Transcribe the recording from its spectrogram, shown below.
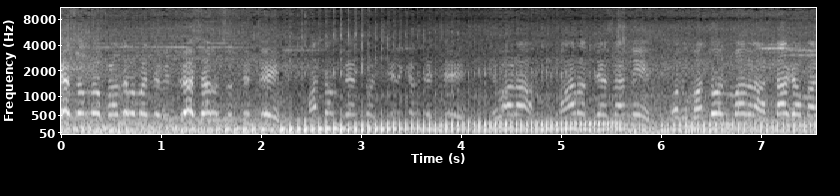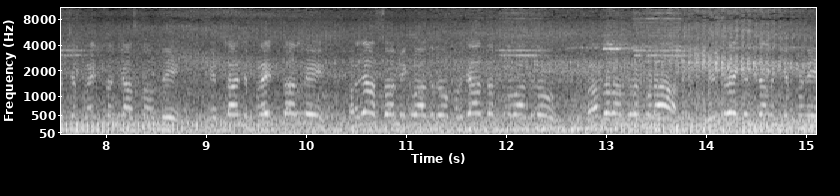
దేశంలో ప్రజల మధ్య విద్వేషాలు సృష్టించి మతం పేరుతో చీలికలు తెచ్చి ఇవాళ భారతదేశాన్ని ఒక మతోన్మాదన అడ్డాగా మార్చే ప్రయత్నం చేస్తూ ఉంది. ఇట్లాంటి ప్రయత్నాల్ని ప్రజాస్వామికవాదులు ప్రజాతంత్రవాదులు ప్రజలందరూ కూడా వ్యతిరేకించాలని చెప్పని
